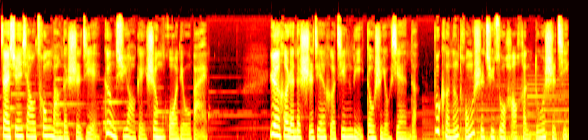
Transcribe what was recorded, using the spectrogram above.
在喧嚣匆忙的世界，更需要给生活留白。任何人的时间和精力都是有限的，不可能同时去做好很多事情。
